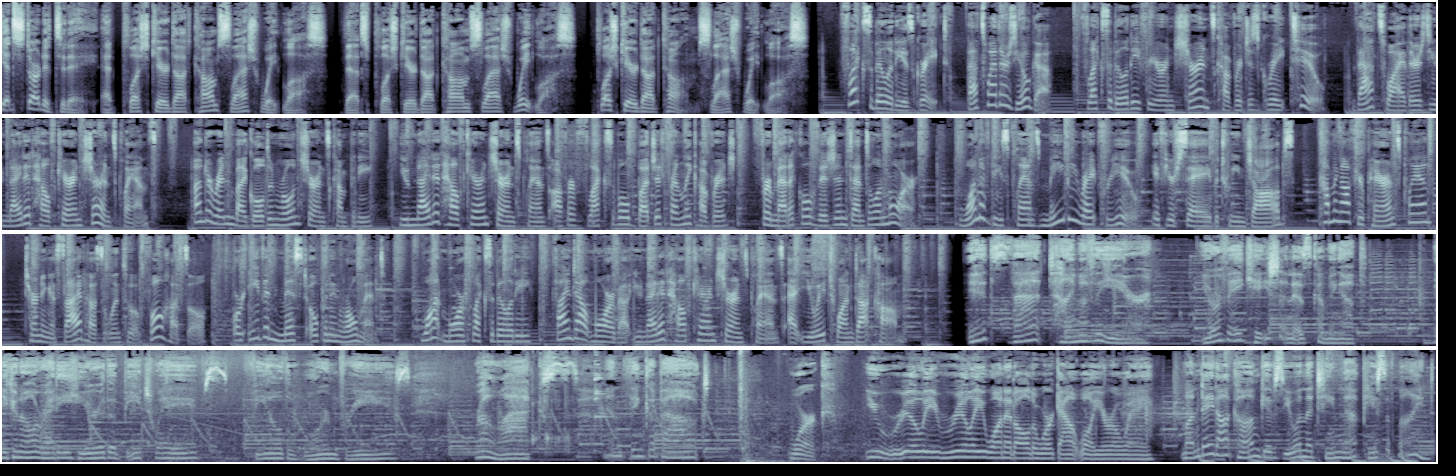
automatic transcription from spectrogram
Get started today at plushcare.com slash weight loss. That's plushcare.com slash weight loss. plushcare.com slash weight loss. Flexibility is great. That's why there's yoga. Flexibility for your insurance coverage is great too. That's why there's United Healthcare Insurance Plans. Underwritten by Golden Rule Insurance Company, United Healthcare Insurance Plans offer flexible, budget friendly coverage for medical, vision, dental, and more. One of these plans may be right for you if you're, say, between jobs, coming off your parents' plan, turning a side hustle into a full hustle, or even missed open enrollment. Want more flexibility? Find out more about United Healthcare Insurance Plans at uh1.com. It's that time of the year. Your vacation is coming up. You can already hear the beach waves, feel the warm breeze, relax, and think about work. You really, really want it all to work out while you're away. Monday.com gives you and the team that peace of mind.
